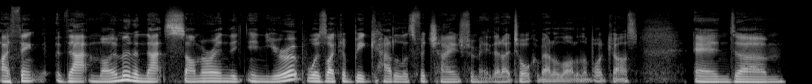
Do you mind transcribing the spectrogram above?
I think that moment and that summer in the in Europe was like a big catalyst for change for me that I talk about a lot on the podcast, and um,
